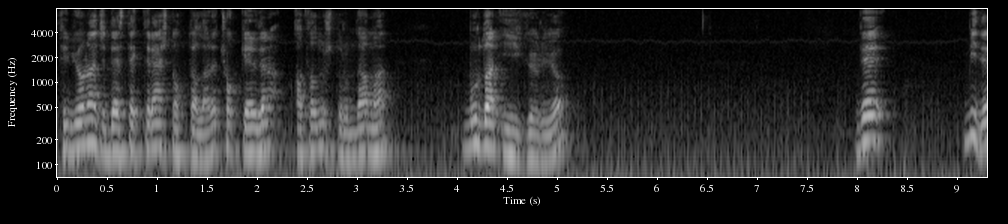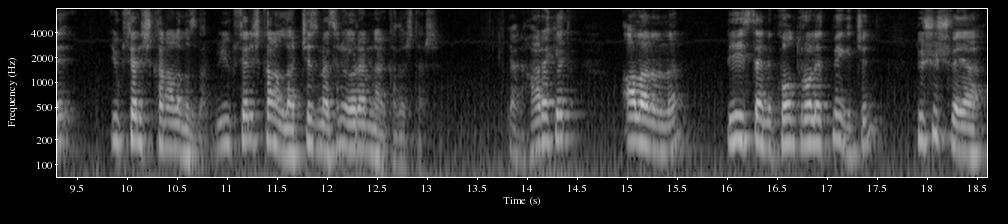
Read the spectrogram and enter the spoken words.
Fibonacci destek direnç noktaları çok geriden atılmış durumda ama buradan iyi görüyor. Ve bir de yükseliş kanalımız var. Yükseliş kanallar çizmesini öğrenin arkadaşlar. Yani hareket alanını bir hissenin kontrol etmek için düşüş veya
